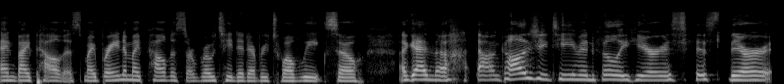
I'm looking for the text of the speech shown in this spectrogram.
and my pelvis. My brain and my pelvis are rotated every 12 weeks. So again, the, the oncology team in Philly here is, is they're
